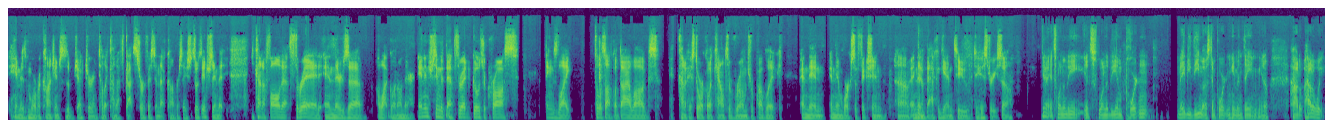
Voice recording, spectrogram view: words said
him as more of a conscientious objector until it kind of got surfaced in that conversation. So it's interesting that you kind of follow that thread and there's a a lot going on there. And interesting that that thread goes across things like philosophical dialogues, kind of historical accounts of Rome's republic, and then and then works of fiction, um, and then yeah. back again to to history. So, yeah, it's one of the it's one of the important, maybe the most important human theme. You know, how do how do we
